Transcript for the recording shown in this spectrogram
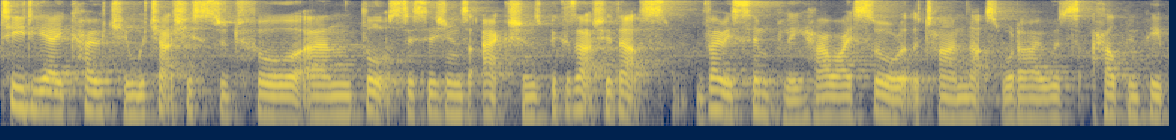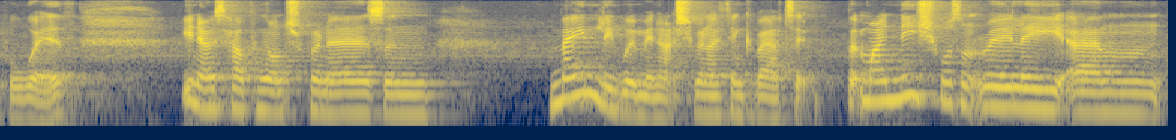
TDA coaching, which actually stood for um, thoughts, decisions, actions, because actually that's very simply how I saw at the time, that's what I was helping people with. You know, I was helping entrepreneurs and mainly women, actually, when I think about it. But my niche wasn't really, um,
